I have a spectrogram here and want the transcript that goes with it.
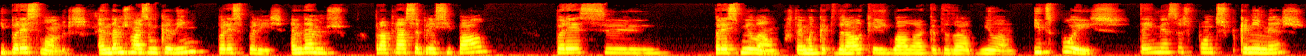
e parece Londres. Andamos mais um bocadinho, parece Paris. Andamos para a praça principal, parece parece Milão, porque tem uma catedral que é igual à Catedral de Milão. E depois tem imensas pontes pequeninas,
